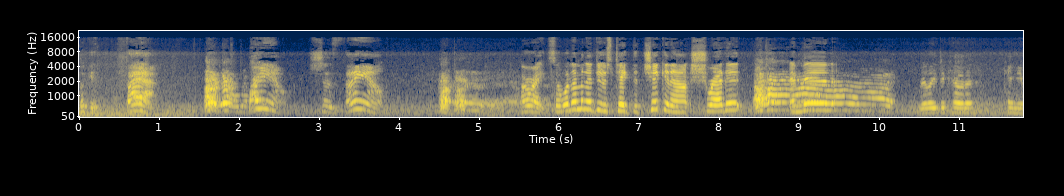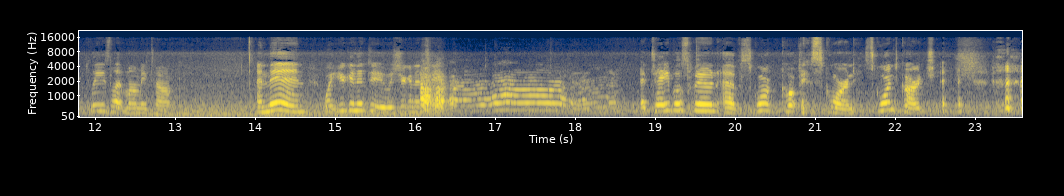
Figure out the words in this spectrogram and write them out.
Look at that. Bam! Shazam! All right, so what I'm going to do is take the chicken out, shred it, and then... Really, Dakota? Can you please let Mommy talk? And then what you're going to do is you're going to take a tablespoon of scorn, cor, scorn, scorn starch,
